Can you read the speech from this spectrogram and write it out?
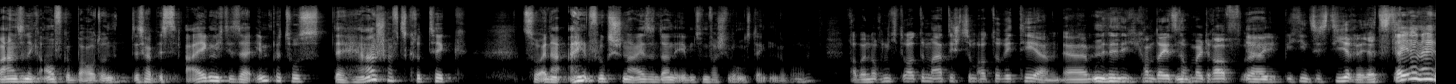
wahnsinnig aufgebaut. Und deshalb ist eigentlich dieser Impetus der Herrschaftskritik zu einer Einflugsschneise dann eben zum Verschwörungsdenken geworden. Aber noch nicht automatisch zum Autoritären. Äh, mhm. Ich komme da jetzt nochmal drauf, ja. äh, ich insistiere jetzt. Ja, ja, nein.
